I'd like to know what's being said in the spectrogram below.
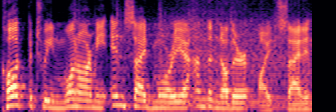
caught between one army inside Moria and another outside it.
